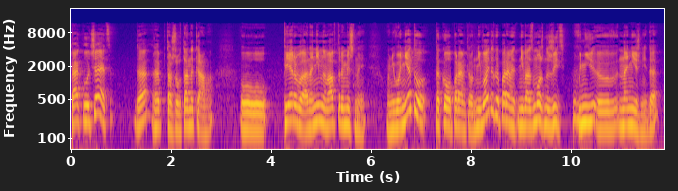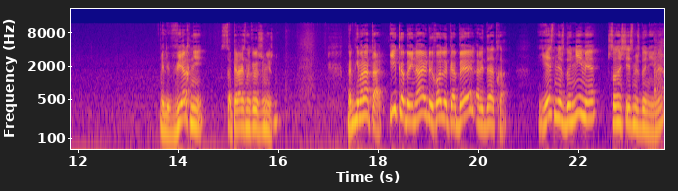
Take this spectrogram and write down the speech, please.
Так получается, да? Потому что вот Анакама, у первого анонимного автора Мишны, у него нету такого параметра, у него есть такой параметр, невозможно жить в ни, э, на нижней, да? Или в верхней, опираясь на крышу нижней. Говорит Гимара так. И кабейнаю дыхоль кабель алидетха. Есть между ними что значит есть между ними?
